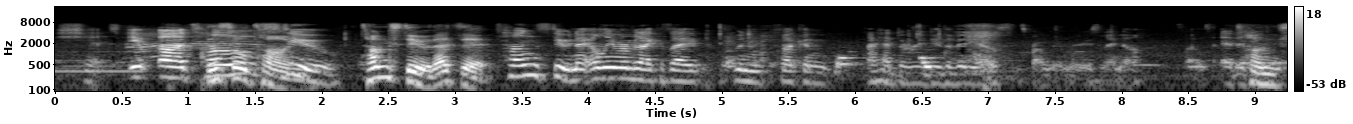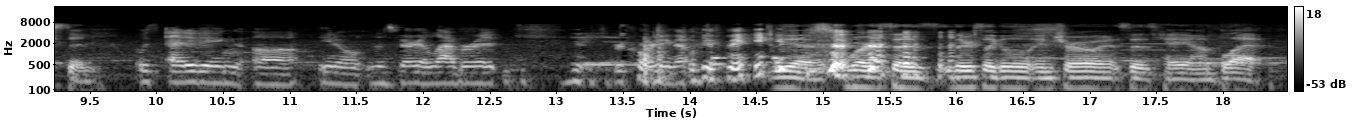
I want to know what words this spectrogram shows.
Shit. It, uh, tongue tongue. stew. tongue stew. That's it. Tongue stew. And I only remember that because I've been fucking. I had to redo the videos. That's probably the only reason I know. So I was editing. Tungsten. I was editing, uh, you know, this very elaborate recording that we've made. Yeah, where it says there's like a little intro and it says, "Hey, I'm black."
